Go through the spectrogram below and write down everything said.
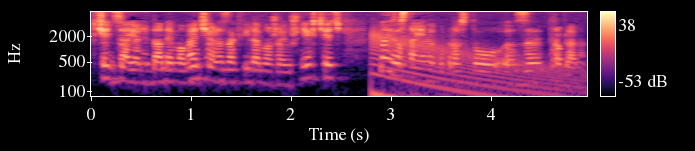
chcieć zająć w danym momencie, ale za chwilę może już nie chcieć, no i zostajemy po prostu z problemem.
